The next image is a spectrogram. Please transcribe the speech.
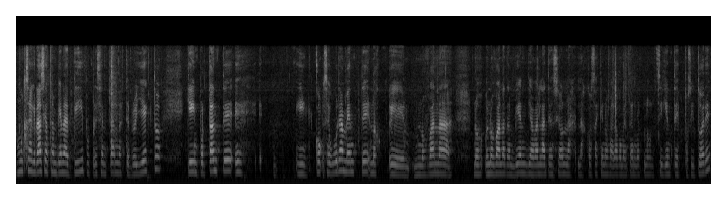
Muchas gracias también a ti por presentarnos este proyecto. Qué importante es y seguramente nos, eh, nos, van a, nos, van a también llamar la atención las, las, cosas que nos van a comentar los, siguientes expositores.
